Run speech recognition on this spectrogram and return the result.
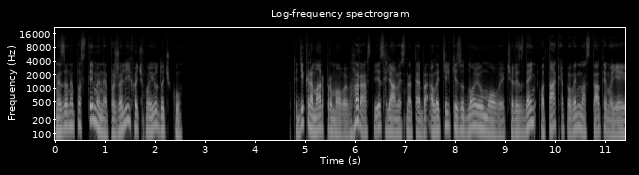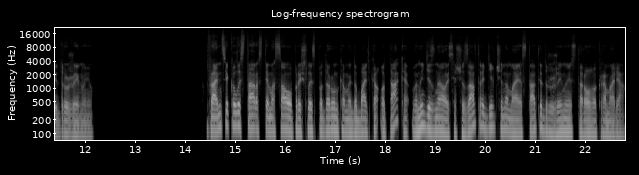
Не занепасти мене, пожалій хоч мою дочку. Тоді крамар промовив Гаразд, я зглянусь на тебе, але тільки з одної умови через день отака повинна стати моєю дружиною. Вранці, коли старости Масао прийшли з подарунками до батька Отаке, вони дізналися, що завтра дівчина має стати дружиною старого крамаря.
